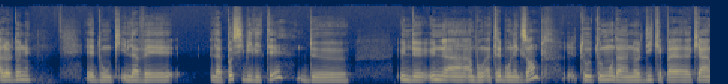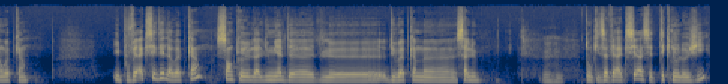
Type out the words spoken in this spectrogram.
à leurs données. Et donc, il avait la possibilité de. Une, une un, bon, un, très bon exemple, tout, tout, le monde a un ordi qui, qui a un webcam. Il pouvait accéder à la webcam sans que la lumière de, du webcam s'allume. Mhm. Donc ils avaient accès à cette technologie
